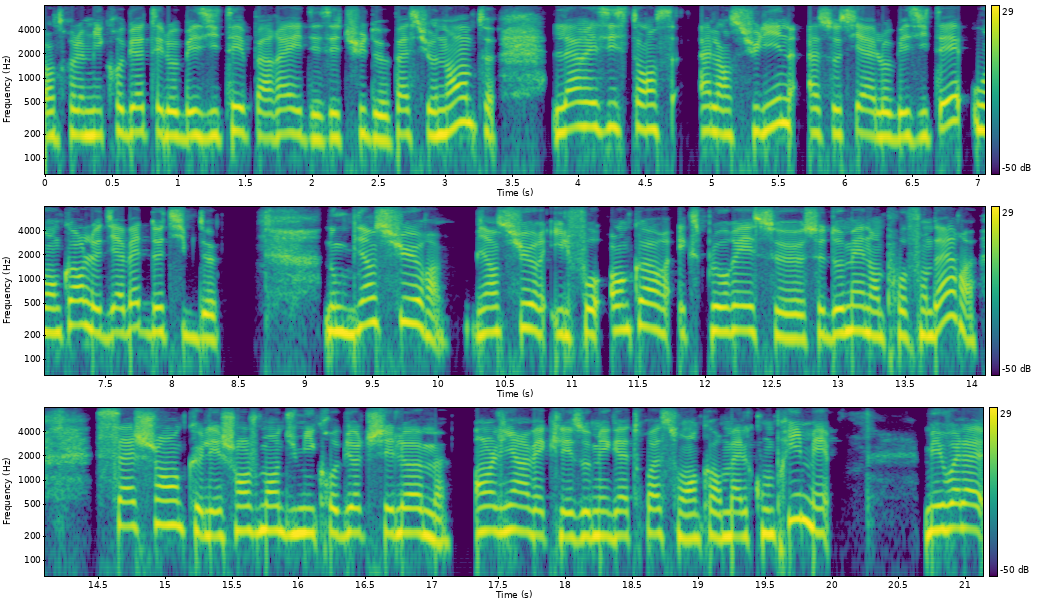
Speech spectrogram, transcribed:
entre le microbiote et l'obésité, pareil, des études passionnantes, la résistance à l'insuline associée à l'obésité ou encore le diabète de type 2. Donc bien sûr, bien sûr, il faut encore explorer ce, domaine en profondeur, sachant que les changements du microbiote chez l'homme en lien avec les oméga 3 sont encore mal compris, mais mais voilà,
